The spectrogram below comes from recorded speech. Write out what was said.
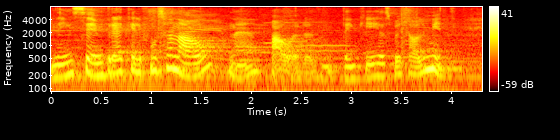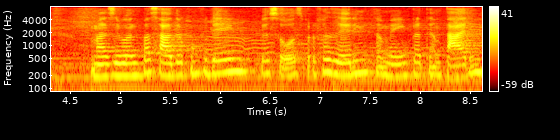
nem sempre é aquele funcional, né, power, tem que respeitar o limite. Mas o ano passado eu convidei pessoas para fazerem também, para tentarem,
